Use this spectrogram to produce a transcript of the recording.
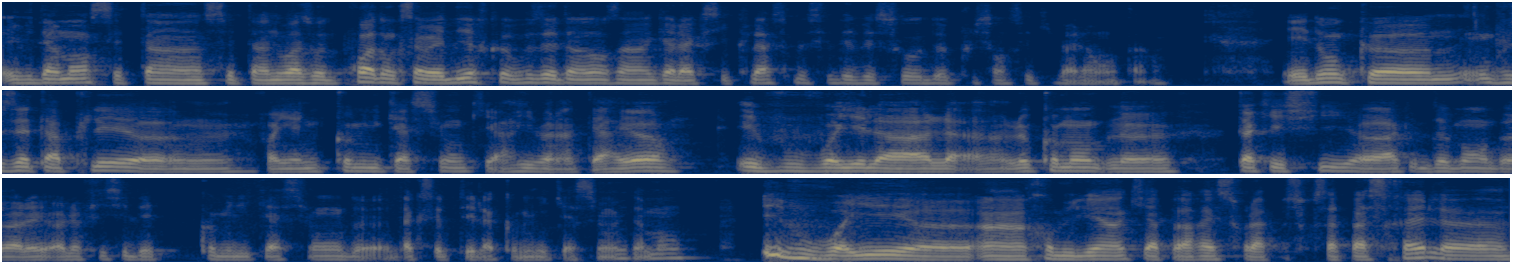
évidemment, c'est un, c'est un oiseau de proie, donc ça veut dire que vous êtes dans un Galaxy Class, mais c'est des vaisseaux de puissance équivalente. Hein. Et donc, euh, vous êtes appelé, enfin, il y a une communication qui arrive à l'intérieur et vous voyez la, le commande, Takeshi demande à l'officier des communications d'accepter la communication, évidemment. Et vous voyez euh, un Romulien qui apparaît sur, sa passerelle euh,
